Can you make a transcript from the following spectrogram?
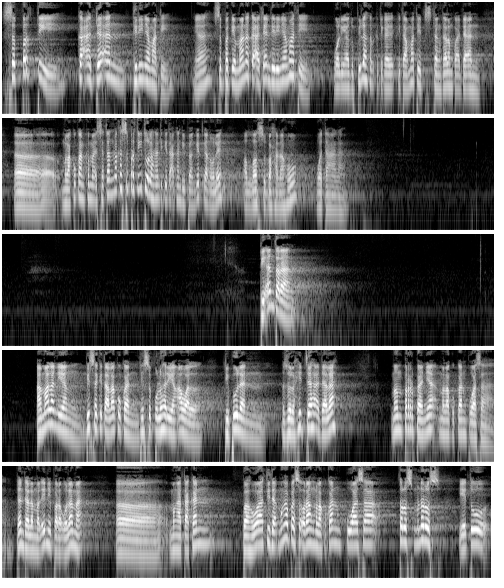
seperti keadaan dirinya mati. Ya, sebagaimana keadaan dirinya mati. Waliyadzubillah ketika kita mati sedang dalam keadaan Eh, melakukan kemaksiatan maka seperti itulah nanti kita akan dibangkitkan oleh Allah Subhanahu wa taala. Di antara amalan yang bisa kita lakukan di 10 hari yang awal di bulan Zulhijjah adalah memperbanyak melakukan puasa. Dan dalam hal ini para ulama e, mengatakan bahwa tidak mengapa seorang melakukan puasa terus-menerus yaitu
